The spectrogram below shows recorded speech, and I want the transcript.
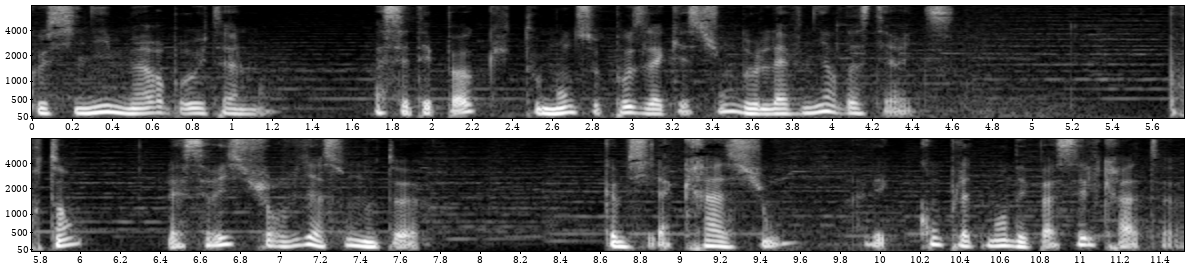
Goscinny meurt brutalement. À cette époque, tout le monde se pose la question de l'avenir d'Astérix. Pourtant, la série survit à son auteur, comme si la création avait complètement dépassé le créateur.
